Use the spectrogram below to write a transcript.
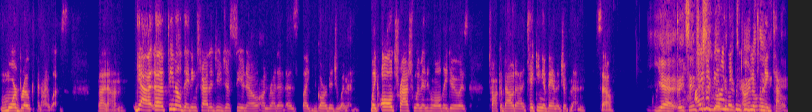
more broke than I was. But um, yeah, uh, female dating strategy, just so you know, on Reddit as like garbage women, like all trash women who all they do is talk about uh, taking advantage of men. So yeah, it's I have interesting. a though, they it's kind contribute of to like MGTOW.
